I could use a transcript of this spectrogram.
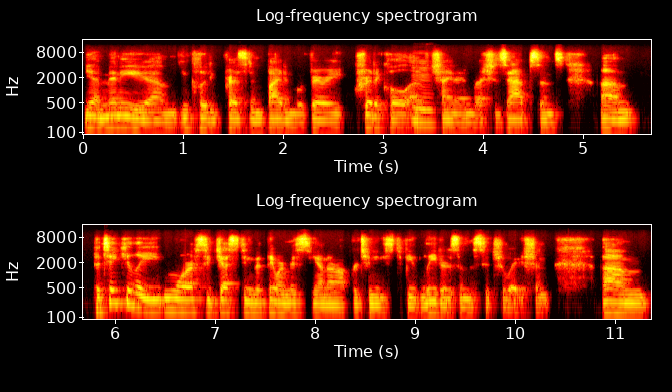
Yeah, many, um, including President Biden, were very critical of mm. China and Russia's absence. Um, particularly more suggesting that they were missing out on opportunities to be leaders in the situation. Um,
